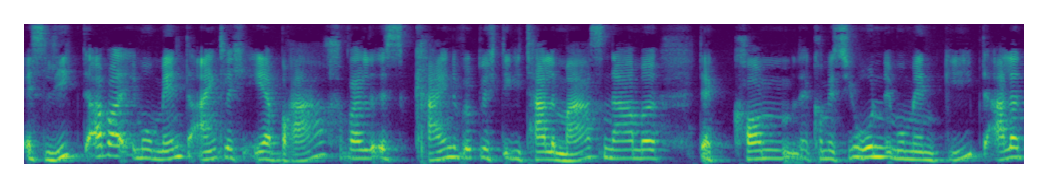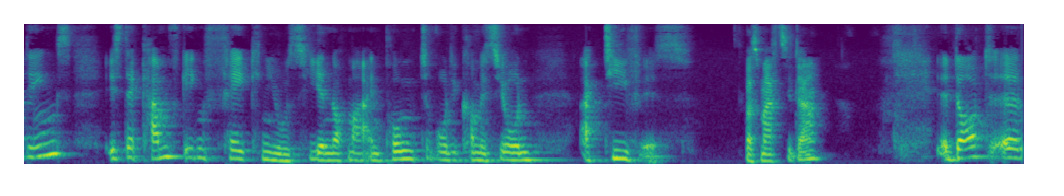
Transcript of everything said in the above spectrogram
Es liegt aber im Moment eigentlich eher brach, weil es keine wirklich digitale Maßnahme der, Com der Kommission im Moment gibt. Allerdings ist der Kampf gegen Fake News hier nochmal ein Punkt, wo die Kommission aktiv ist. Was macht sie da? Dort äh,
